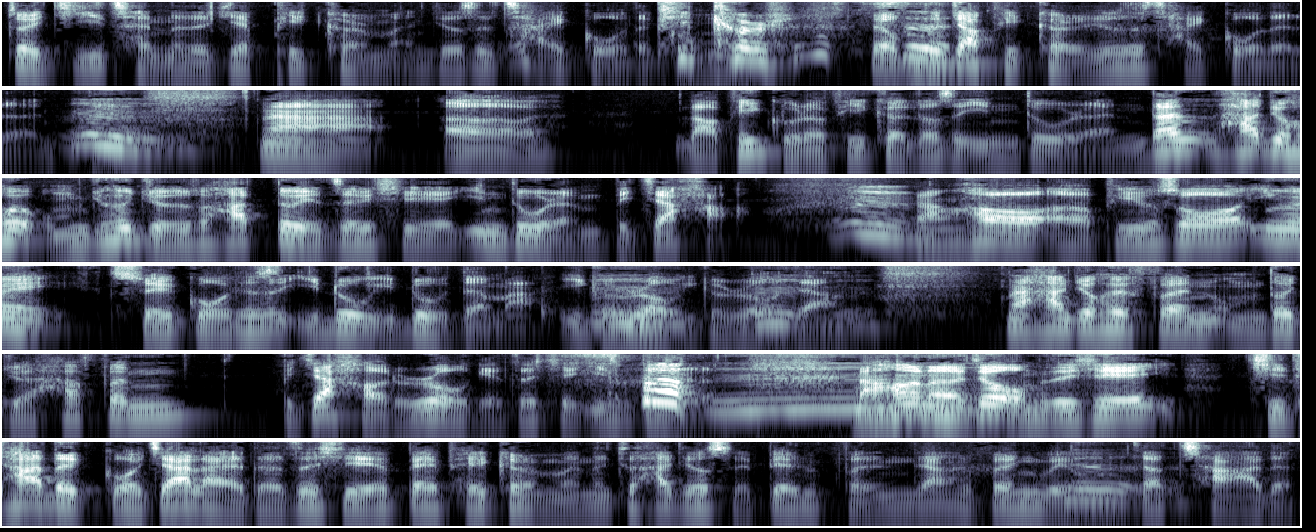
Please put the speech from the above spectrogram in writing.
最基层的这些 picker 们，就是采果的人。picker，对，我们叫 picker，就是采果的人。嗯，那呃，老屁股的 picker 都是印度人，但是他就会我们就会觉得说他对这些印度人比较好，嗯，然后呃，比如说因为水果就是一路一路的嘛，一个肉一个肉这样，嗯嗯、那他就会分，我们都觉得他分比较好的肉给这些印度人，嗯、然后呢，就我们这些其他的国家来的这些 backpacker 们呢，就他就随便分这样分为我们比较差的，嗯、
